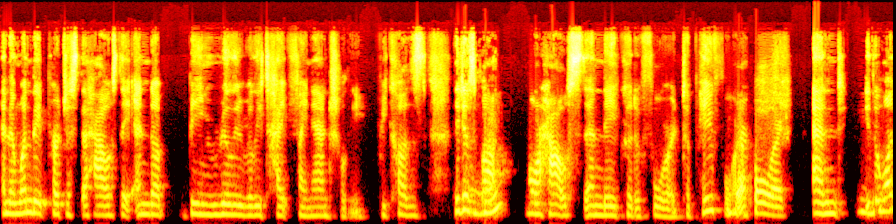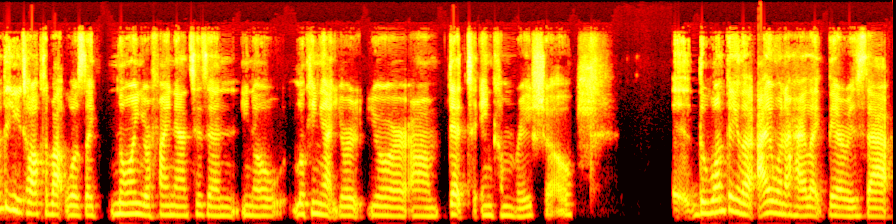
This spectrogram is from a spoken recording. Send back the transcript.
And then when they purchase the house, they end up being really, really tight financially because they just mm-hmm. bought more house than they could afford to pay for. Afford. And mm-hmm. the one thing you talked about was like knowing your finances and you know looking at your your um, debt to income ratio. Uh, the one thing that I want to highlight there is that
